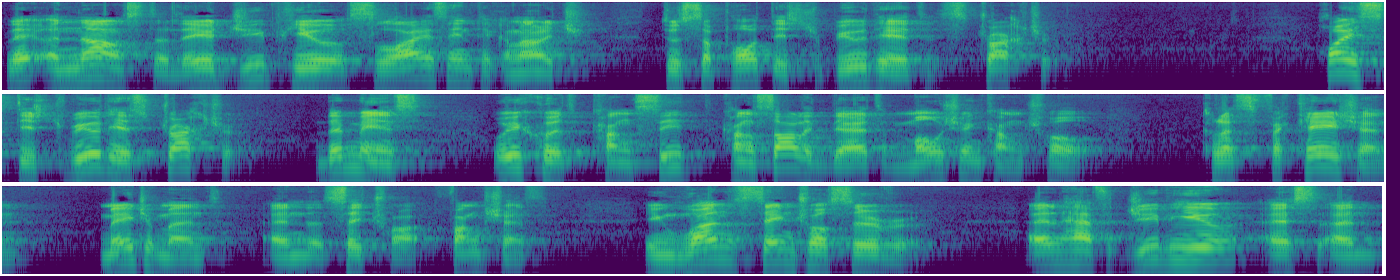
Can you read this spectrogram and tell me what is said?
they announced their GPU slicing technology to support distributed structure. What is distributed structure? That means we could consolidate motion control, classification, measurement, and etc. functions in one central server and have GPU as an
